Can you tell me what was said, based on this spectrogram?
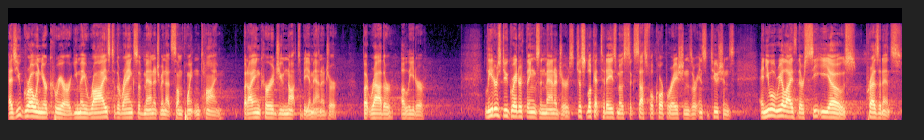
As you grow in your career, you may rise to the ranks of management at some point in time, but I encourage you not to be a manager, but rather a leader. Leaders do greater things than managers. Just look at today's most successful corporations or institutions, and you will realize their CEOs, presidents,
